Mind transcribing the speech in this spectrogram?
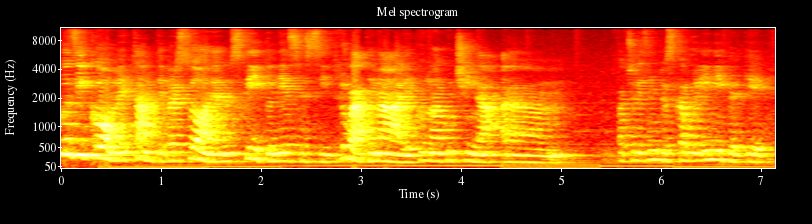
Così come tante persone hanno scritto di essersi trovate male con una cucina, ehm, faccio l'esempio Scavolini perché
